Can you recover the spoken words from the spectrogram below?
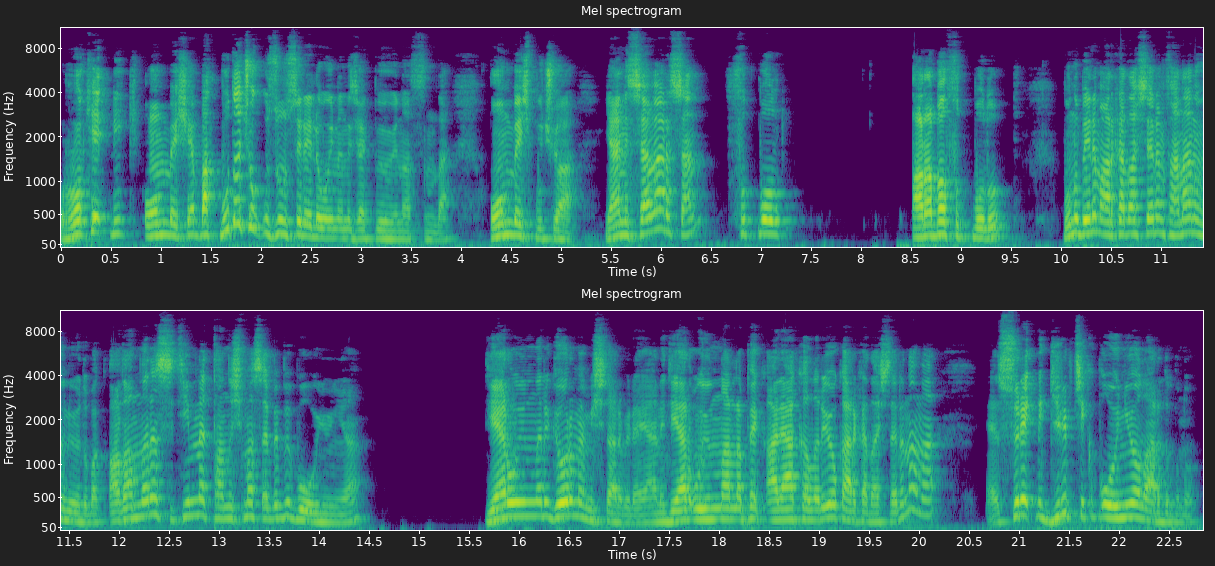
Rocket League 15'e. Bak bu da çok uzun süreli oynanacak bir oyun aslında. 15.5'a. Yani seversen futbol araba futbolu. Bunu benim arkadaşlarım falan oynuyordu bak. Adamların Steam'le tanışma sebebi bu oyun ya. Diğer oyunları görmemişler bile. Yani diğer oyunlarla pek alakaları yok arkadaşların ama e, sürekli girip çıkıp oynuyorlardı bunu.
